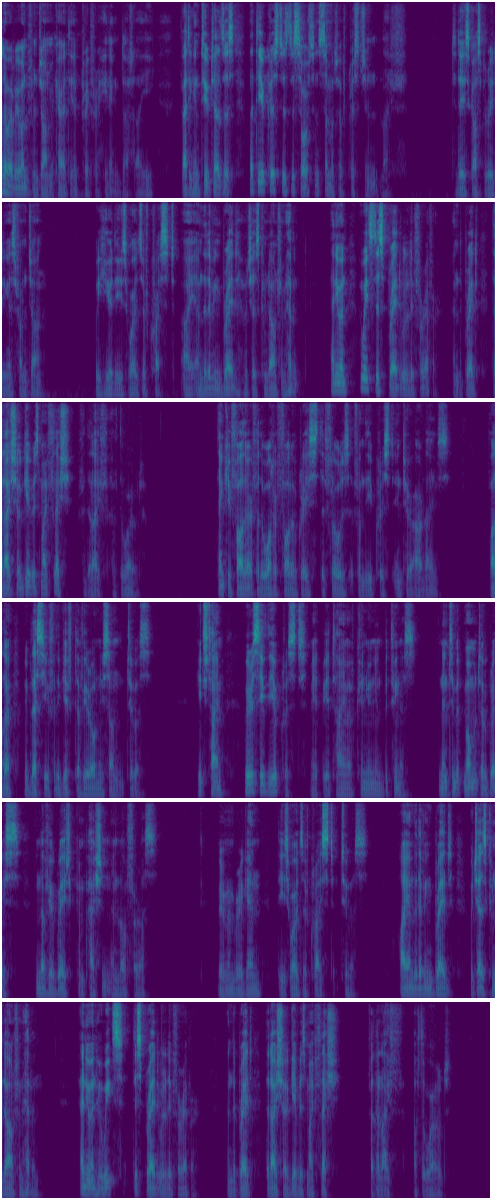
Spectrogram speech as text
Hello, everyone, from John McCarthy at prayforhealing.ie. Vatican II tells us that the Eucharist is the source and summit of Christian life. Today's Gospel reading is from John. We hear these words of Christ I am the living bread which has come down from heaven. Anyone who eats this bread will live forever, and the bread that I shall give is my flesh for the life of the world. Thank you, Father, for the waterfall of grace that flows from the Eucharist into our lives. Father, we bless you for the gift of your only Son to us. Each time we receive the Eucharist, may it be a time of communion between us, an intimate moment of grace and of your great compassion and love for us. We remember again these words of Christ to us I am the living bread which has come down from heaven. Anyone who eats this bread will live forever, and the bread that I shall give is my flesh for the life of the world.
